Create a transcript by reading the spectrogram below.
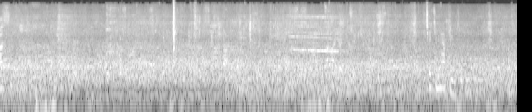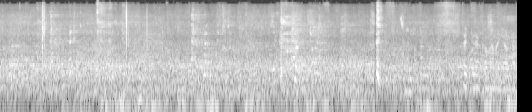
az. Çekim yapmıyor. Tekrar kameraya geldim.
